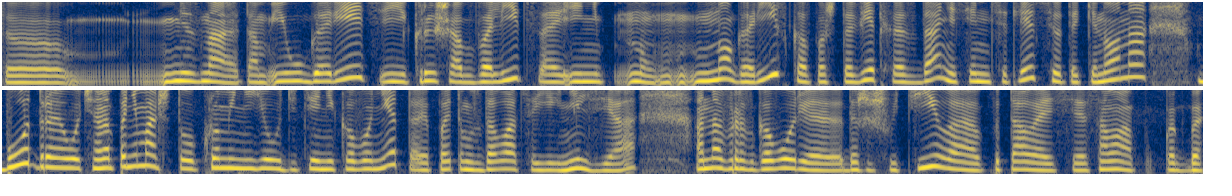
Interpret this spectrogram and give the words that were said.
э, не знаю, там и угореть, и крыша обвалиться, и не- ну, много рисков, потому что ветхое здание, 70 лет все-таки, но она бодрая очень, она понимает, что кроме нее у детей никого нет, и поэтому сдаваться ей нельзя. Она в разговоре даже шутила, пыталась сама как бы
